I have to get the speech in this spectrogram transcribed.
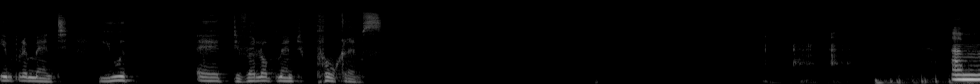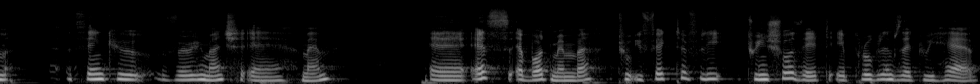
implement youth uh, development programs? Um, thank you very much, uh, ma'am. Uh, as a board member, to effectively to ensure that uh, programs that we have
